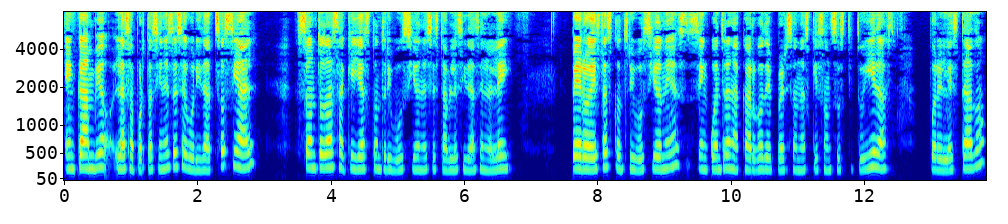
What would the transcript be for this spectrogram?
En cambio, las aportaciones de seguridad social son todas aquellas contribuciones establecidas en la ley, pero estas contribuciones se encuentran a cargo de personas que son sustituidas por el Estado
